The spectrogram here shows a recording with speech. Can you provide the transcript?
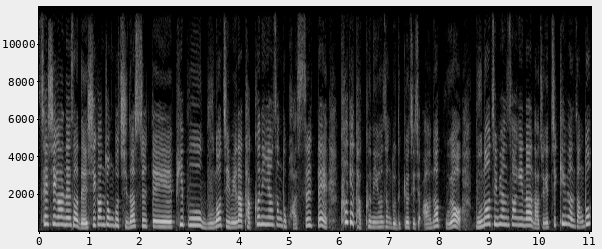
3시간에서 4시간 정도 지났을 때의 피부 무너짐이나 darkening 현상도 봤을 때 크게 darkening 현상도 느껴지지 않았고요. 무너짐 현상이나 나중에 찍힘 현상도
